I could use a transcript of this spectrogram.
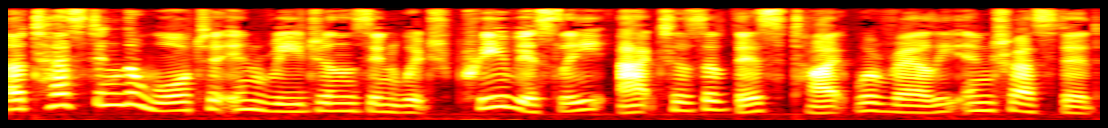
are testing the water in regions in which previously actors of this type were rarely interested.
